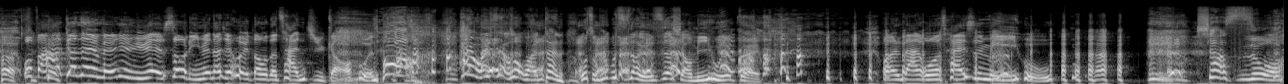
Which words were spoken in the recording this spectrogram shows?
了。我把他跟那个美女与野兽里面那些会动的餐具搞混。哦，还有我一直想说，完蛋了，我怎么会不知道有一只叫小迷糊的鬼？完蛋，我才是迷糊，吓死我！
